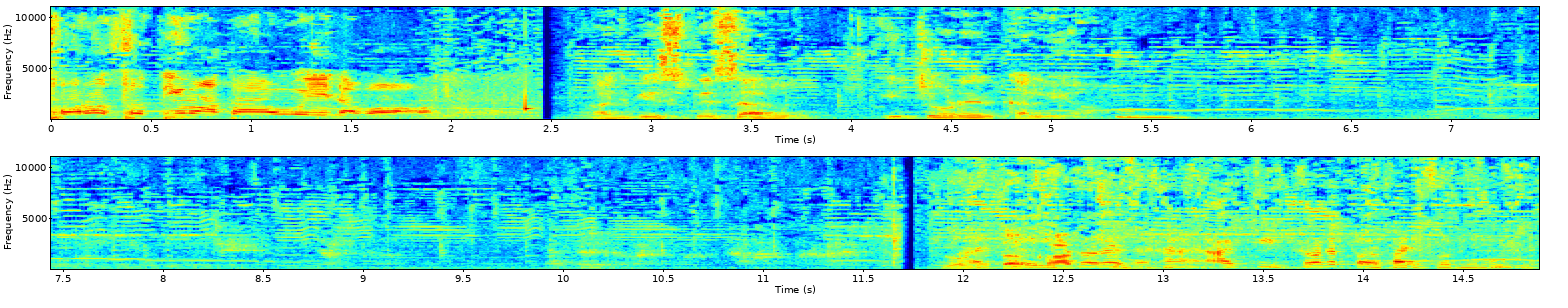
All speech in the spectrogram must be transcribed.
সরস্বতী মাতা ওই নম। আজকে স্পেশাল ইচড়ের কালিয়া। ইঁচড়ের হ্যাঁ আজকে ইঁচড়ের তরকারি করব বুঝলি?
